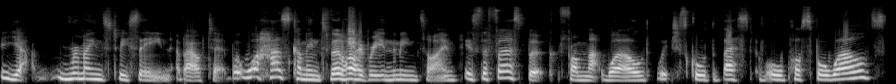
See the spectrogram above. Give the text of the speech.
yeah, remains to be seen about it. But what has come into the library in the meantime is the first book from that world, which is called The Best of All Possible Worlds.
